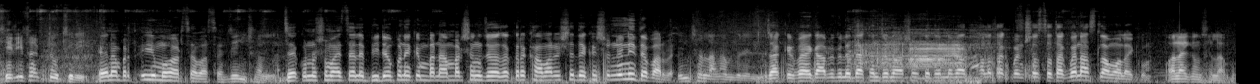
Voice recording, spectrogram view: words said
three five two three. এই নাম্বার এই হোয়াটসঅ্যাপ আছে। ইনশাল্লাহ। যে কোনো সময় চাইলে ভিডিও ফোনে কিংবা নাম্বার সঙ্গে যোগাযোগ করে খামার এসে দেখে শুনে নিতে পারবে। ইনশাল্লাহ আলহামদুলিল্লাহ। জাকির ভাই গাবিগুলো দেখার জন্য অসংখ্য ধন্যবাদ। ভালো থাকবেন সুস্থ থাকবেন। আসসালামু আলাইকুম। ওয়ালাইকুম সালাম।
